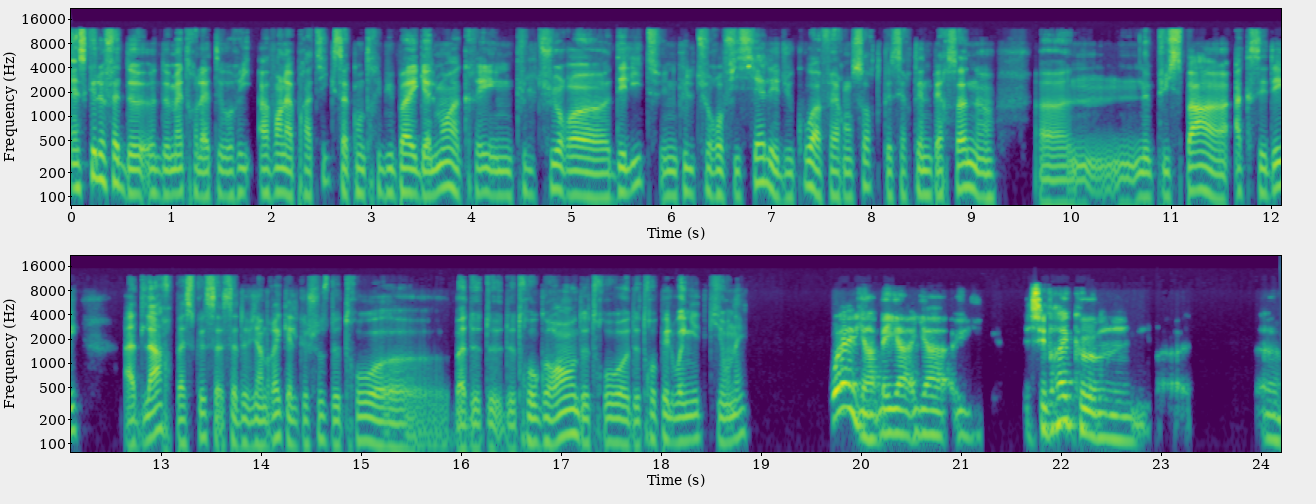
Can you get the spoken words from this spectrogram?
Est-ce que le fait de, de mettre la théorie avant la pratique, ça contribue pas également à créer une culture euh, d'élite, une culture officielle, et du coup à faire en sorte que certaines personnes euh, ne puissent pas euh, accéder à de l'art parce que ça, ça deviendrait quelque chose de trop, euh, bah, de, de, de trop grand, de trop, de trop éloigné de qui on est? A, mais il y a, y a, c'est vrai que hum, euh,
